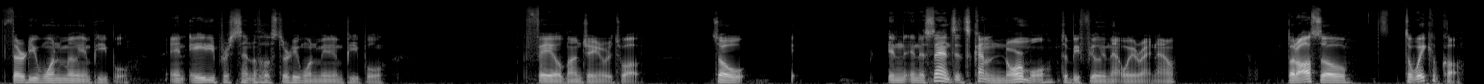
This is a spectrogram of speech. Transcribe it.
31 million people, and 80% of those 31 million people failed on January 12th. So, in in a sense, it's kind of normal to be feeling that way right now, but also it's a wake up call,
